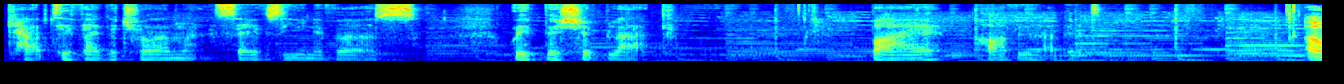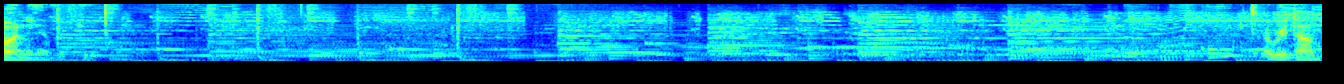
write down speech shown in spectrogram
Captain Faggotron Saves the Universe with Bishop Black by Harvey Rabbit. Oh, and the other people. Are we done?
